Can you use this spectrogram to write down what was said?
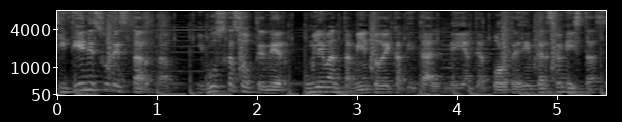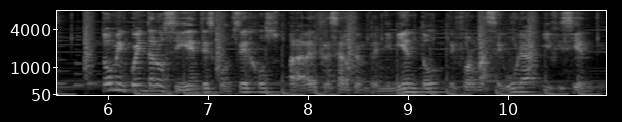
Si tienes una startup y buscas obtener un levantamiento de capital mediante aportes de inversionistas, tome en cuenta los siguientes consejos para ver crecer tu emprendimiento de forma segura y eficiente.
